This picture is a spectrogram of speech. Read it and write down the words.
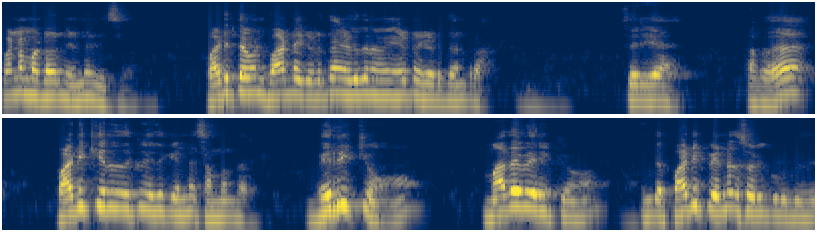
பண்ண மாட்டாருன்னு என்ன நிச்சயம் படித்தவன் பாட்டை கெடுத்தான் எழுதினவன் ஏட்டை கெடுத்தான்றான். சரியா? அப்போ படிக்கிறதுக்கும் இதுக்கு என்ன சம்மந்தம் இருக்குது வெறிக்கும் மத வெறிக்கும் இந்த படிப்பு என்ன சொல்லி கொடுக்குது?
